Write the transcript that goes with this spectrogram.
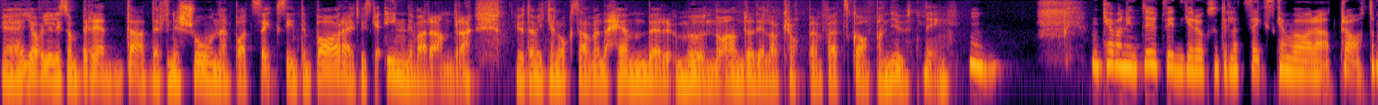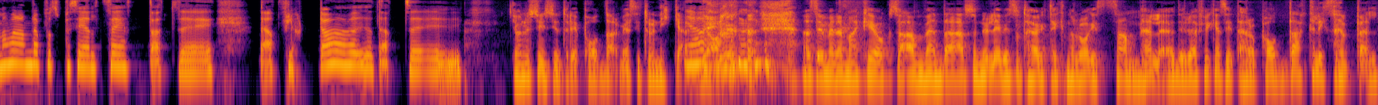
Eh, jag vill liksom bredda definitionen på att sex inte bara är att vi ska in i varandra, utan vi kan också använda händer, mun och andra delar av kroppen för att skapa njutning. Mm. Kan man inte utvidga det också till att sex kan vara att prata med varandra på ett speciellt sätt, att, eh, att flirta, att eh, Ja, nu syns ju inte det i poddar, men jag sitter och nickar. Ja. ja. alltså, jag menar, man kan ju också använda, alltså nu lever vi i ett sånt högteknologiskt samhälle, det är därför vi kan sitta här och podda till exempel.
